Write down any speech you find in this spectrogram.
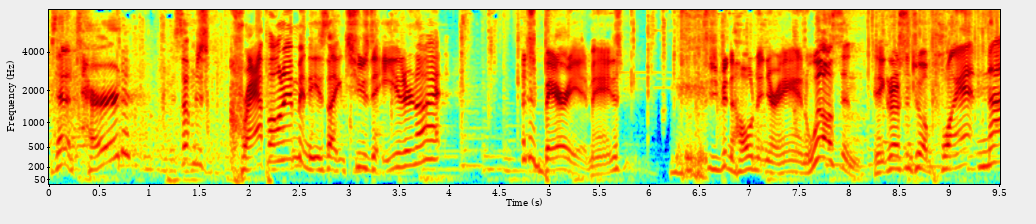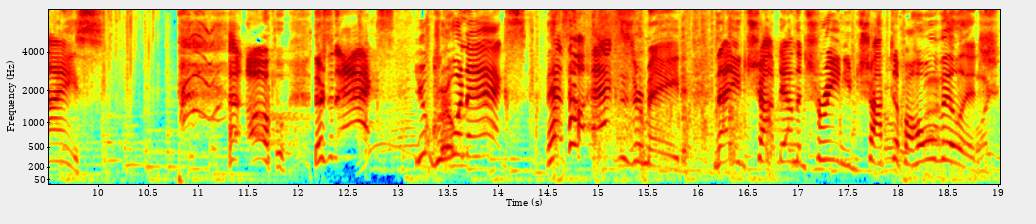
is that a turd? Is something just crap on him and he's like choose to eat it or not? I just bury it, man. Just you've been holding it in your hand. Wilson, and it grows into a plant. Nice. Oh, there's an axe. You grew an axe. That's how axes are made. Now you chop down the tree and you chopped up a whole village.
